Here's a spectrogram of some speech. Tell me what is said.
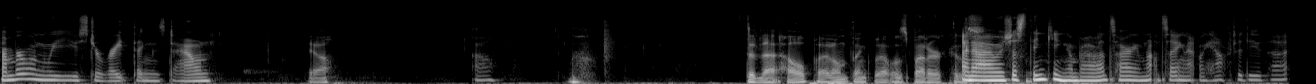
remember when we used to write things down? Yeah. Oh, Did that help? I don't think that was better cuz I know. I was just thinking about it. Sorry, I'm not saying that we have to do that.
